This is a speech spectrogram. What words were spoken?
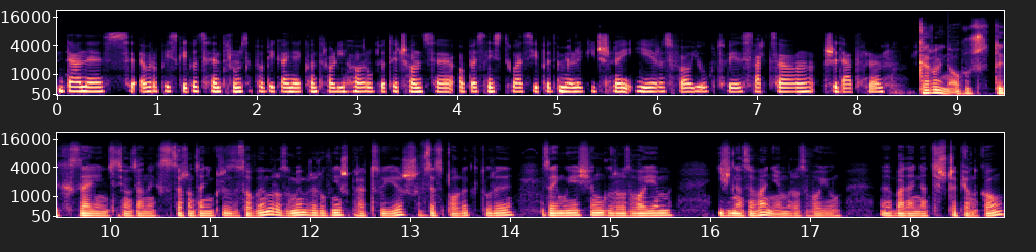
dane z Europejskiego Centrum Zapobiegania i Kontroli Chorób dotyczące obecnej sytuacji epidemiologicznej i jej rozwoju, co jest bardzo przydatne. Karolina, oprócz tych zajęć związanych z zarządzaniem kryzysowym, rozumiem, że również pracujesz w zespole, który zajmuje się rozwojem i finansowaniem rozwoju e, badań nad szczepionką.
